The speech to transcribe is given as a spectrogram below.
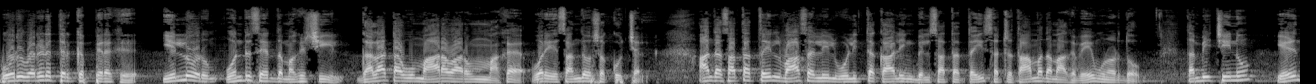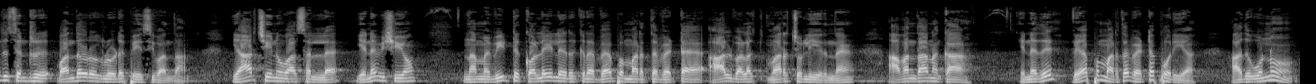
ஒரு வருடத்திற்கு பிறகு எல்லோரும் ஒன்று சேர்ந்த மகிழ்ச்சியில் கலாட்டாவும் ஆரவாரமுமாக ஒரே சந்தோஷ கூச்சல். அந்த சத்தத்தில் வாசலில் ஒலித்த காலிங் பெல் சத்தத்தை சற்று தாமதமாகவே உணர்ந்தோம். தம்பி சீனு எழுந்து சென்று வந்தவர்களோடு பேசி வந்தான். யார் சீனு வாசல்ல? என்ன விஷயம்? நம்ம வீட்டு கொல்லையில் இருக்கிற வேப்ப மரத்தை வெட்ட ஆள் வள வர சொல்லியிருந்தேன். அவன்தானக்கா? என்னது? வேப்ப மரத்தை வெட்ட போறியா? அது ஒன்றும்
